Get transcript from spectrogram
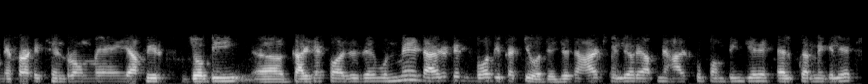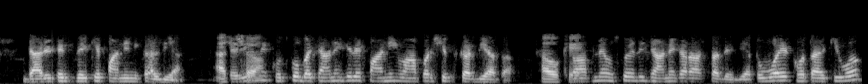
नेफ्रोटिक सिंड्रोम में या फिर जो भी कार्डियक कॉजेज है उनमें डायरेटिक्स बहुत इफ़ेक्टिव होते हैं। जैसे हार्ट फेलियर है आपने हार्ट को पंपिंग के लिए हेल्प करने के लिए डायरेटिक्स दे के पानी निकाल दिया। अच्छा। शरीर ने खुद को बचाने के लिए पानी वहाँ पर शिफ्ट कर दिया था। ओके। तो आपने उसको यदि जाने का रास्ता दे दिया तो वो एक होता है कि वो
